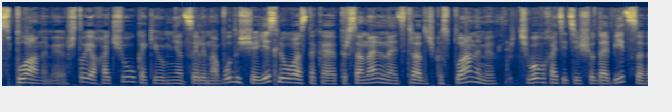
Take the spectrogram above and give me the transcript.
с планами, что я хочу, какие у меня цели на будущее. Есть ли у вас такая персональная тетрадочка с планами, чего вы хотите еще добиться?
